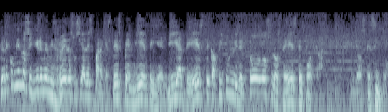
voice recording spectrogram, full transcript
te recomiendo seguirme en mis redes sociales para que estés pendiente y el día de este capítulo y de todos los de este podcast. Y los que siguen.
